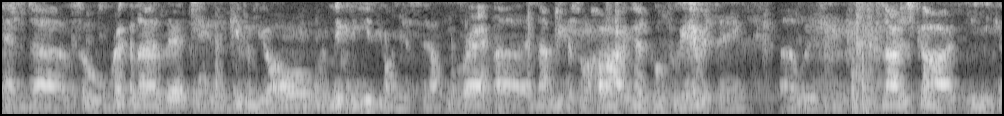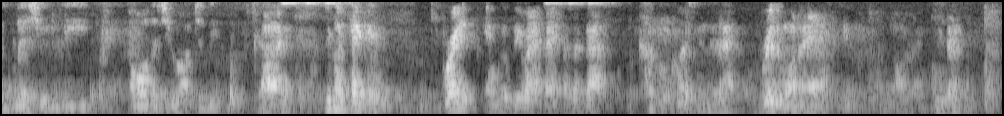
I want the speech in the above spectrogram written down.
and uh, so recognize that and give Him your all, and make it easy on yourself, Right. uh, and not make it so hard. You have to go through everything. Uh, but if you acknowledge God, He can bless you to be all that you ought to be. Got it. We're going to take a break and we'll be right back because I got a couple of questions that I really want to ask you. All right. Be back.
